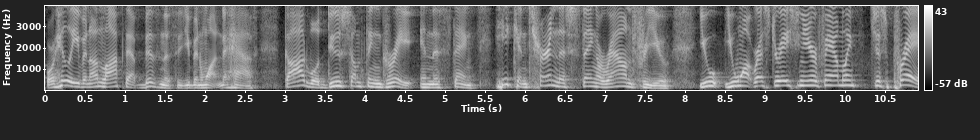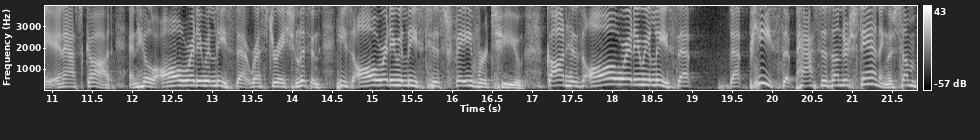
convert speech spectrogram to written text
or He'll even unlock that business that you've been wanting to have. God will do something great in this thing. He can turn this thing around for you. You, you want restoration in your family? Just pray and ask God, and He'll already release that restoration. Listen, He's already released His favor to you. God has already released that that peace that passes understanding. There's some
